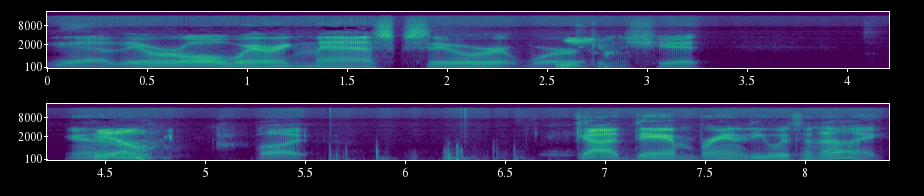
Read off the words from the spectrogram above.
Yeah, they were all wearing masks. They were at work Yeah. and shit. You know, Yeah. but goddamn Brandy with an eye.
